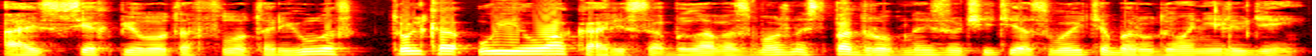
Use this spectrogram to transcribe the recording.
а из всех пилотов флота Риулов только у Иоакариса была возможность подробно изучить и освоить оборудование людей.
